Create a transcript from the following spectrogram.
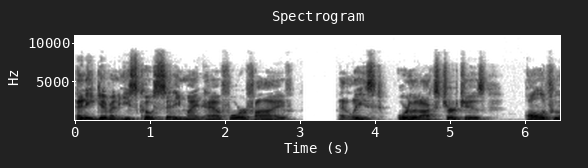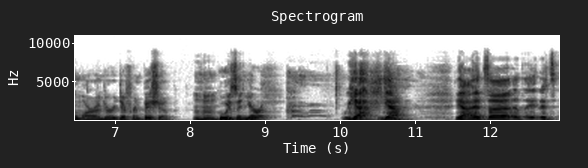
any given East Coast city might have four or five, at least, Orthodox churches, all of whom are under a different bishop hmm who is in Europe. Yeah. Yeah. Yeah. It's a it's it,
